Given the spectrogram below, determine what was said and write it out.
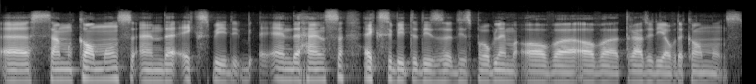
uh, some commons and exhibit and hence exhibit this this problem of of tragedy of the commons.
